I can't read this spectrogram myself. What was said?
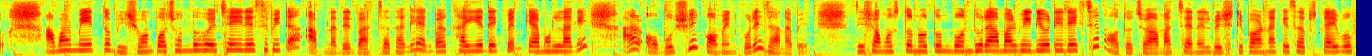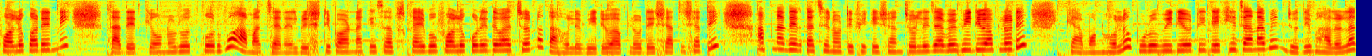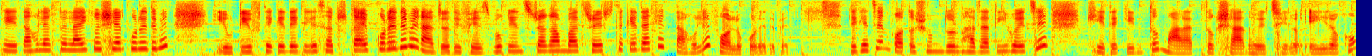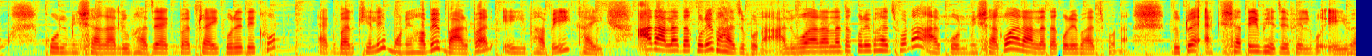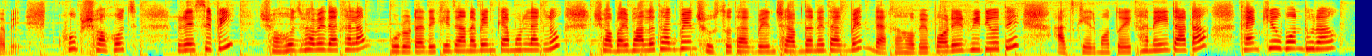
আমার মেয়ের তো ভীষণ পছন্দ হয়েছে এই রেসিপিটা, আপনাদের বাচ্চা থাকলে একবার খাইয়ে দেখবেন কেমন লাগে আর অবশ্যই কমেন্ট করে জানাবেন। যে সমস্ত নতুন বন্ধুরা আমার ভিডিওটি দেখছেন, অথচ আমার চ্যানেল বৃষ্টিপর্ণাকে সাবস্ক্রাইব ও ফলো করেননি, তাদেরকে অনুরোধ করব আমার চ্যানেল বৃষ্টিপর্ণাকে সাবস্ক্রাইব ও ফলো করে দেওয়ার জন্য, তাহলে ভিডিও আপলোডের সাথে সাথেই আপনাদের কাছে নোটিফিকেশান চলে যাবে ভিডিও আপলোডে। কেমন হলো পুরো ভিডিওটি দেখে জানাবেন। যদি ভালো লাগে তাহলে একটা লাইক ও শেয়ার করে দেবেন। ইউটিউব থেকে দেখলে সাবস্ক্রাইব করে দেবেন আর যদি ফেসবুক ইনস্টাগ্রাম বা থ্রেডস থেকে দেখেন তাহলে ফলো করে দেবেন। দেখেছেন কত সুন্দর ভাজাটি হয়েছে? খেতে কিন্তু মারাত্মক স্বাদ হয়েছিল। এই রকম কলমি শাক আলু ভাজা একবার ট্রাই করে দেখুন। একবার খেলে মনে হবে বারবার এইভাবেই খাই। আর আলাদা করে ভাজবো না। আলু আর আলাদা করে ভাজবো না, আর কলমি শাকও আর আলাদা করে ভাজবো না। দুটো একসাথেই ভেজে ফেলব এইভাবে। খুব সহজ রেসিপি, সহজভাবে দেখালাম। পুরোটা দেখে জানাবেন কেমন লাগল। সবাই ভালো থাকবেন, সুস্থ থাকবেন, সাবধানে থাকবেন। দেখা হবে পরের ভিডিওতে। আজকের মতো এখানেই টাটা। থ্যাংক ইউ বন্ধুরা।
